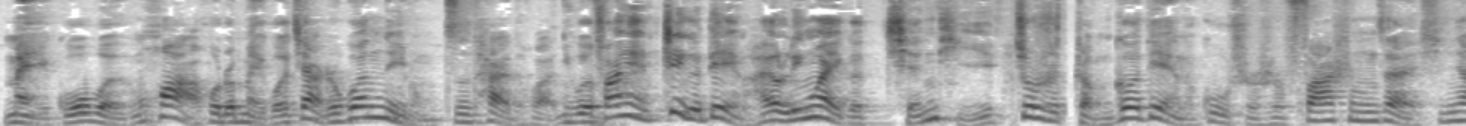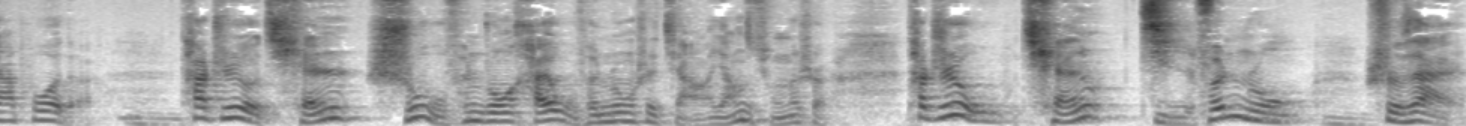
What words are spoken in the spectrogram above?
美国文化或者美国价值观那种姿态的话，你会发现这个电影还有另外一个前提，就是整个电影的故事是发生在新加坡的。它只有前十五分钟，还有五分钟是讲杨紫琼的事儿，它只有前几分钟是在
